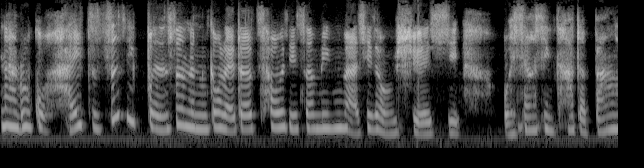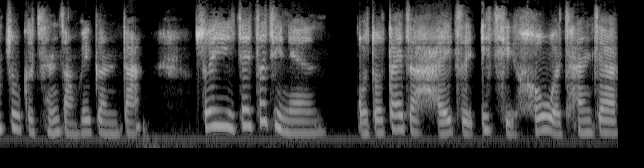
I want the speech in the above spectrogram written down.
那如果孩子自己本身能够来到超级生命密码系统学习，我相信他的帮助和成长会更大。所以在这几年。我都带着孩子一起和我参加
